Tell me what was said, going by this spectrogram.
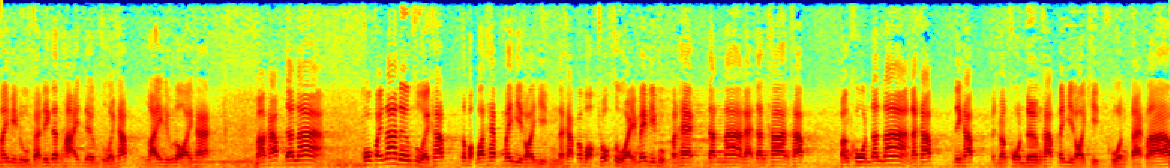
ไม่มีรูแฟลดิ้งด้านท้ายเดิมสวยครับไร้ริ้วรอยครับมาครับด้านหน้าโคมไฟหน้าเดิมสวยครับต้องบอกว่าแทบไม่มีรอยหินนะครับก็บอกโชคสวยไม่มีบุบกระแทกด้านหน้าและด้านข้างครับบางโคลนด้านหน้านะครับนี่ครับเป็นบางโคลนเดิมครับไม่มีรอยขีดข่วนแตกร้าว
